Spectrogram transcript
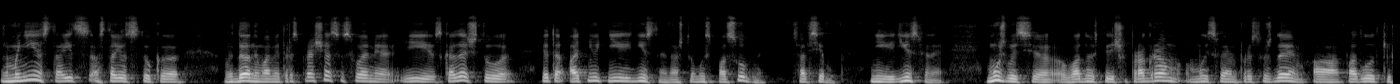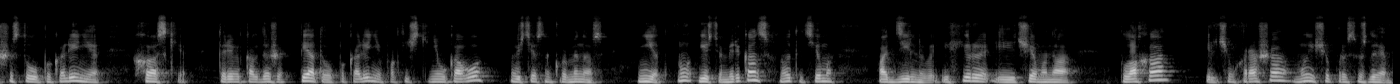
мне остается, остается только в данный момент распрощаться с вами и сказать, что это отнюдь не единственное, на что мы способны, совсем не единственное. Может быть, в одной из следующих программ мы с вами просуждаем о подлодке шестого поколения «Хаски», в то время как даже пятого поколения фактически ни у кого, ну, естественно, кроме нас, нет. Ну, есть у американцев, но это тема отдельного эфира, и чем она плоха или чем хороша, мы еще просуждаем.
